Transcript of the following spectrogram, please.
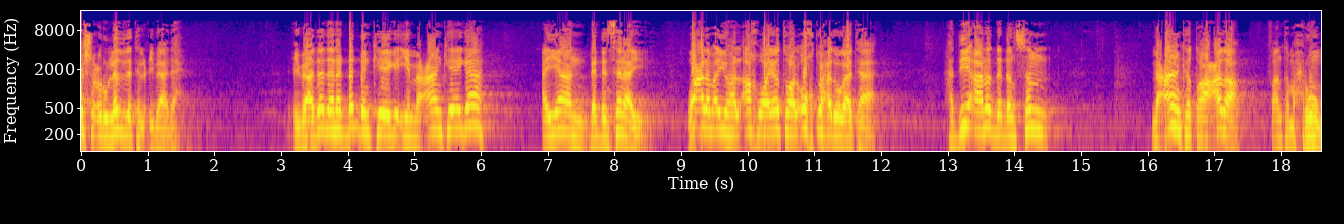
ashcuru ladat alcibaada cibaadadana dhadhankeega iyo macaankeyga ayaan dhadhansanayey waclam ayuha alakh waayatuha alukht waxaad ogaataa haddii aanad dhadhansan macaanka taacada fa anta maxruum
